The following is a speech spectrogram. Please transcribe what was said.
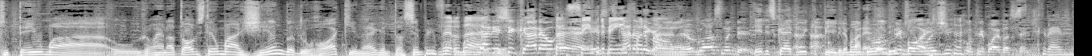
que tem uma. O João Renato Alves tem uma agenda do rock, né? Que ele tá sempre informando. Verdade. Cara, esse cara é o- Tá é, sempre bem é informado. Eu gosto muito dele. Ele escreve Wikipedia, Ele mandou parece. ali que Contribui, hoje- contribui bastante. Escreve.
